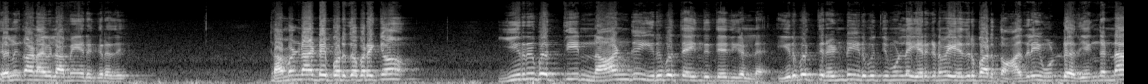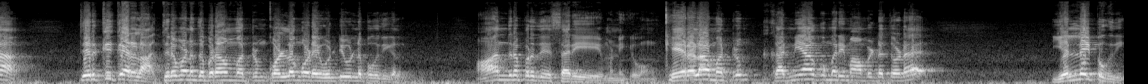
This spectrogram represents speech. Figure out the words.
தெலுங்கானாவில் அமைய இருக்கிறது தமிழ்நாட்டை பொறுத்த வரைக்கும் இருபத்தி நான்கு இருபத்தி ஐந்து தேதிகளில் இருபத்தி ரெண்டு இருபத்தி மூணில் ஏற்கனவே எதிர்பார்த்தோம். அதுலேயும் உண்டு. அது எங்கன்னா தெற்கு கேரளா திருவனந்தபுரம் மற்றும் கொல்லங்கோடை ஒட்டியுள்ள பகுதிகள். ஆந்திர பிரதேஷ் சரி மன்னிக்கவும். கேரளா மற்றும் கன்னியாகுமரி மாவட்டத்தோட எல்லை பகுதி.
